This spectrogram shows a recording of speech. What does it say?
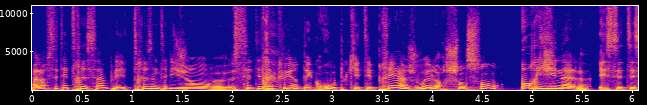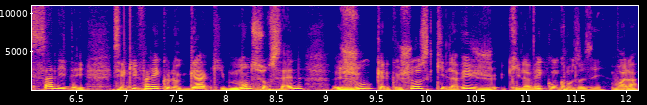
Alors c'était très simple et très intelligent. euh, c'était d'accueillir des groupes qui étaient prêts à jouer leurs chansons originales. Et c'était ça l'idée. C'est qu'il fallait que le gars qui monte sur scène joue quelque chose qu'il avait, qu'il avait composé. Composé. Voilà.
